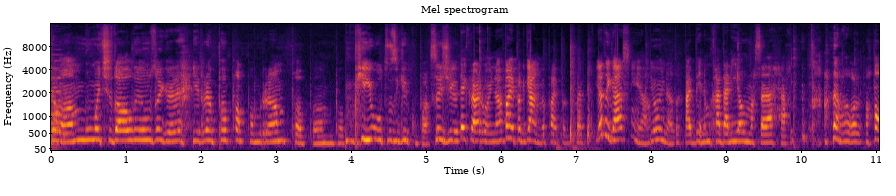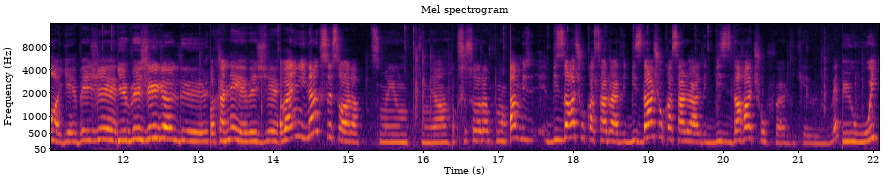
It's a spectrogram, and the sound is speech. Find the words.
Tamam bu maçı da aldığımıza göre ram pam pam ram pam pam pam. P32 kupa. Sıcı tekrar oyna. Piper gelme Piper Piper. Ya da gelsin ya. İyi oynadı. Ay benim kadar iyi olmasa da. Aha YBJ. YBJ geldi. Bak anne YBJ. Ben yine aksesuar atmayı unuttum ya. Aksesuar attım. Tamam biz, biz daha çok hasar verdik. Biz daha çok hasar verdik. Biz daha çok verdik evet. Evet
